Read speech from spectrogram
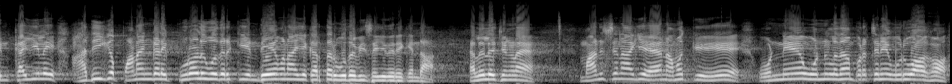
என் கையிலே அதிக பணங்களை புரளுவதற்கு என் தேவனாய கர்த்தர் உதவி செய்திருக்கின்றார். அல்ல வச்சுங்களேன். மனுஷனாகிய நமக்கு ஒன்னே ஒன்றில் தான் பிரச்சனையே உருவாகும்.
